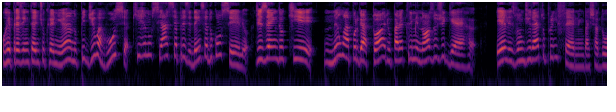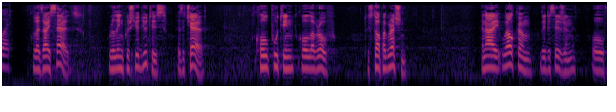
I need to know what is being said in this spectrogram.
O representante ucraniano pediu à Rússia que renunciasse à presidência do Conselho, dizendo que não há purgatório para criminosos de guerra. Eles vão direto para o inferno, embaixador. Well, as I said, relinquish your duties as a chair. Call Putin, call Lavrov to stop aggression. And I welcome the decision of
